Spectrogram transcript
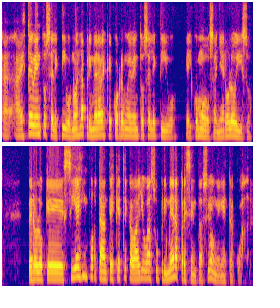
a, este evento selectivo. No es la primera vez que corre un evento selectivo. Él como dosañero lo hizo. Pero lo que sí es importante es que este caballo va a su primera presentación en esta cuadra.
